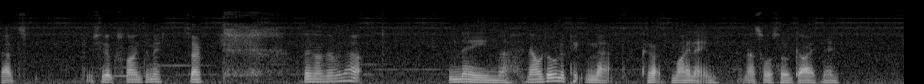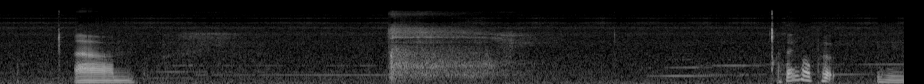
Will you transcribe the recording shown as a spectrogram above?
That's she looks fine to me. So I think I'll go with that. Name. Now I don't want to pick Matt because that's my name and that's also a guy's name. Um. Think I'll put. Hmm,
